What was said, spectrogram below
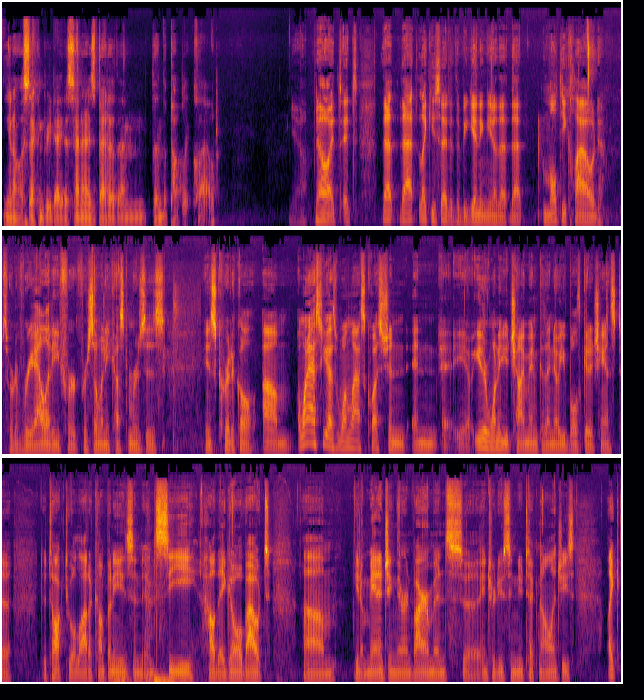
you know a secondary data center is better than than the public cloud. No, it's it's that that like you said at the beginning, you know that that multi cloud sort of reality for for so many customers is is critical. Um, I want to ask you guys one last question, and uh, you know, either one of you chime in because I know you both get a chance to to talk to a lot of companies and, and see how they go about um, you know managing their environments, uh, introducing new technologies. Like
